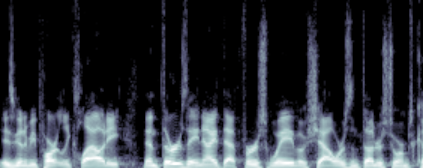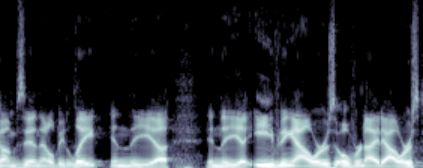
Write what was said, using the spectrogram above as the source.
is is going to be partly cloudy. Then Thursday night, that first wave of showers and thunderstorms comes in. That'll be late in the uh, in the uh, evening hours, overnight hours.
